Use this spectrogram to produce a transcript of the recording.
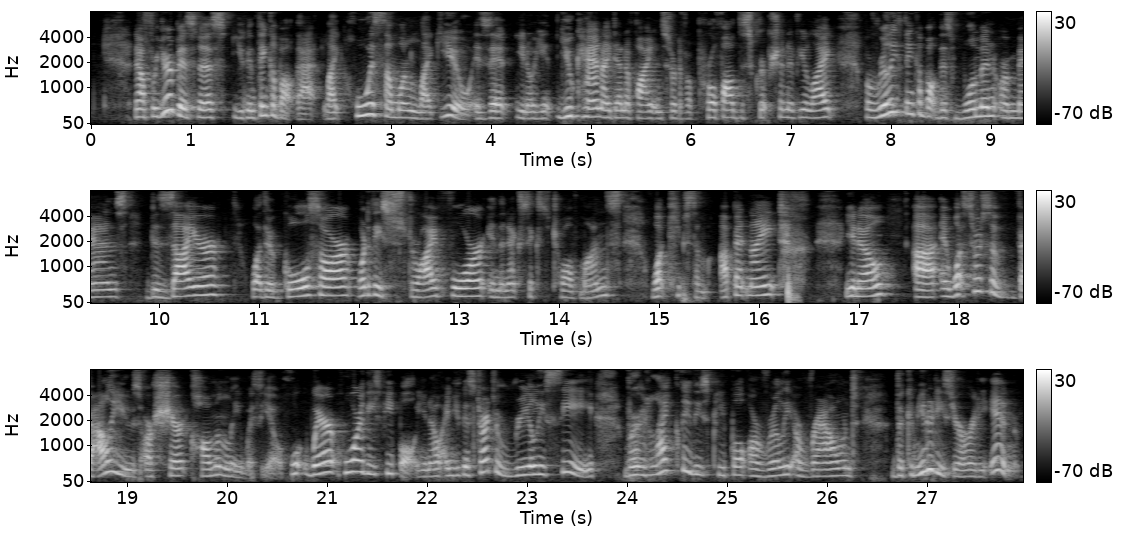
Now for your business, you can think about that. Like who is someone like you? Is it, you know, you can identify in sort of a profile description if you like, but really think about this woman or man's desire, what their goals are, what do they strive for in the next six to 12 months, what keeps them up at night, you know, uh, and what sorts of values are shared commonly with you? Who, where, who are these people, you know? And you can start to really see, very likely these people are really around the communities you're already in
